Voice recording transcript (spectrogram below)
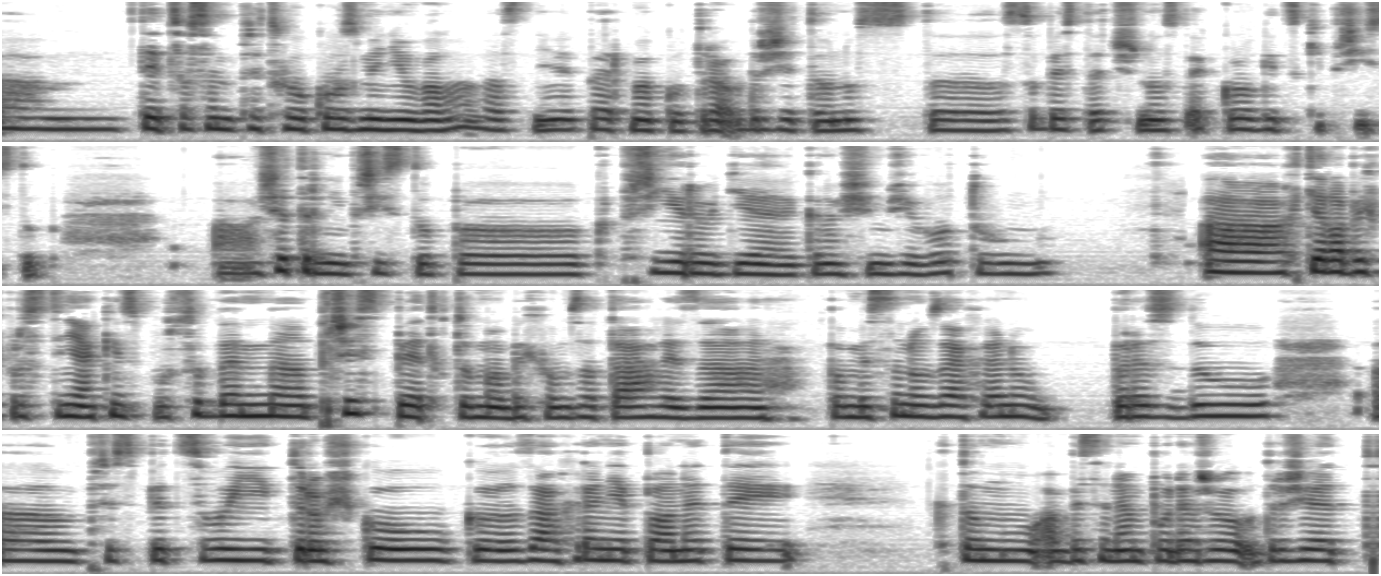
Um, ty, co jsem před chvilkou zmiňovala, vlastně permakultura, udržitelnost, eh, soběstačnost, ekologický přístup a šetrný přístup eh, k přírodě, k našim životům. A chtěla bych prostě nějakým způsobem eh, přispět k tomu, abychom zatáhli za pomyslnou záchranou brzdu, přispět svojí troškou k záchraně planety, k tomu, aby se nám podařilo udržet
